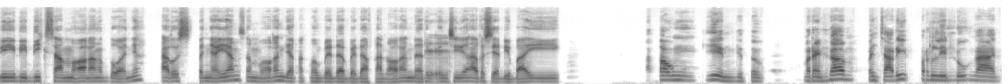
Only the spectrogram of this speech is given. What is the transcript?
dididik sama orang tuanya harus penyayang sama orang jangan membeda-bedakan orang dari kecil harus jadi baik. Atau mungkin gitu. Mereka mencari perlindungan.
